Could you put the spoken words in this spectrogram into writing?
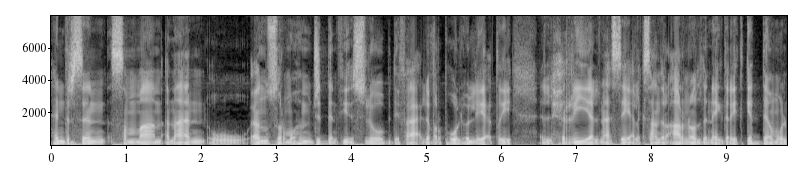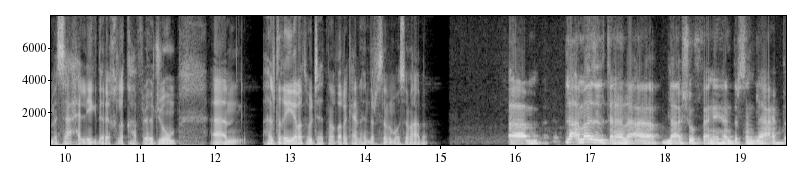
هندرسون صمام أمان وعنصر مهم جدا في أسلوب دفاع ليفربول. هو اللي يعطي الحرية لناس زي ألكسندر أرنولد إنه يقدر يتقدم والمساحة اللي يقدر يخلقها في الهجوم. هل تغيرت وجهة نظرك عن هندرسون الموسم هذا؟ لا ما زلت أنا لا لا أشوف يعني هندرسون لاعب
